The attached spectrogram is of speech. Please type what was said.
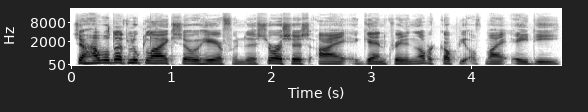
So how will that look like? So here from the sources, I again created another copy of my AD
